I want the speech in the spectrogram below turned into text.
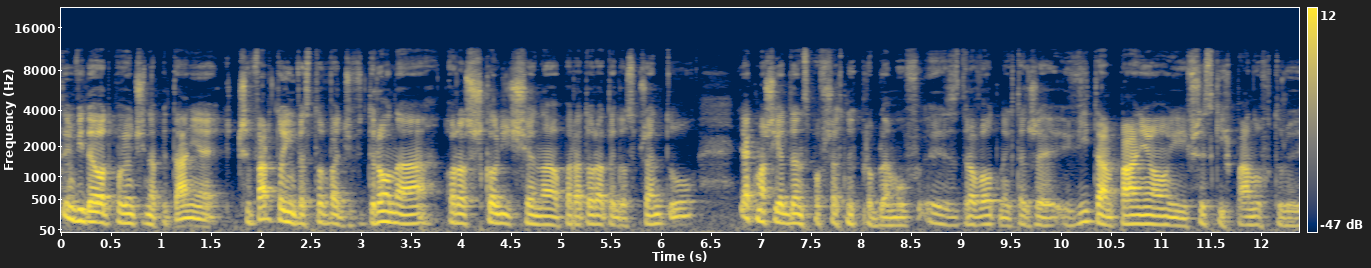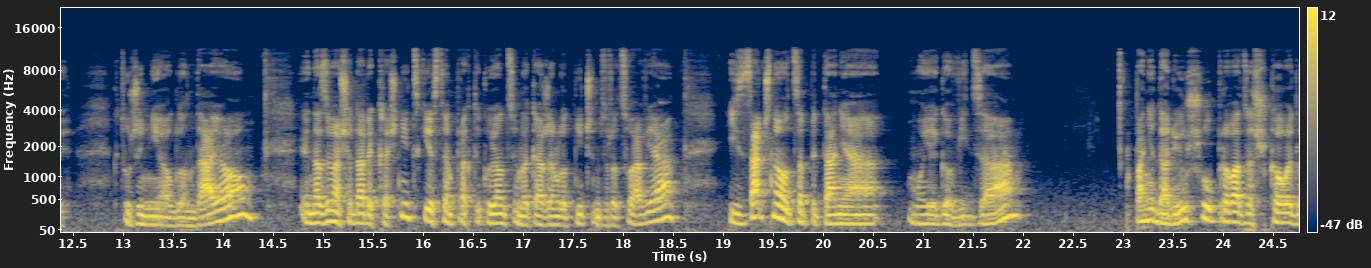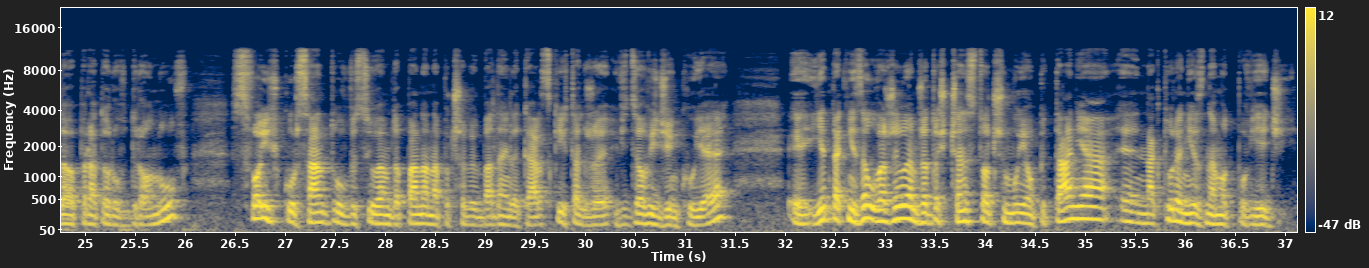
tym wideo odpowiem Ci na pytanie, czy warto inwestować w drona oraz szkolić się na operatora tego sprzętu, jak masz jeden z powszechnych problemów y, zdrowotnych. Także witam Panią i wszystkich Panów, który, którzy mnie oglądają. Y, Nazywam się Darek Kraśnicki, jestem praktykującym lekarzem lotniczym z Wrocławia i zacznę od zapytania mojego widza. Panie Dariuszu, prowadzę szkołę dla operatorów dronów. Swoich kursantów wysyłam do Pana na potrzeby badań lekarskich, także widzowi dziękuję. Y, Jednak nie zauważyłem, że dość często otrzymuję pytania, y, na które nie znam odpowiedzi.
